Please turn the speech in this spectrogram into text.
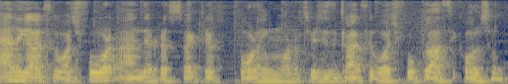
and the Galaxy Watch 4 and their respective following models, which is the Galaxy Watch 4 Classic also.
